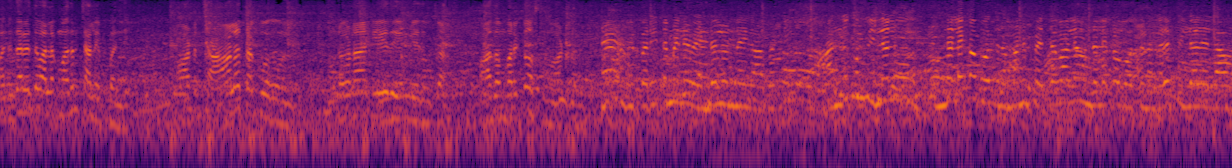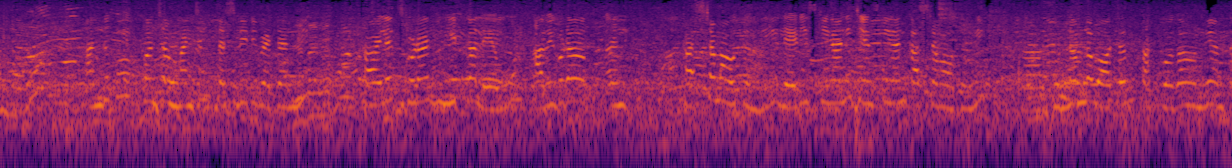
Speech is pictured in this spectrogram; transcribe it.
మధ్యతరగతి వాళ్ళకి మాత్రం చాలా ఇబ్బంది. వాటర్ చాలా తక్కువగా ఉంది. ఉండడానికి లేదు ఏం లేదు. ఒక పాదం వరకే వస్తుంది వాటర్. ఇప్పుడు విపరీతమైన ఎండలు ఉన్నాయి కాబట్టి అందుకు పిల్లలు ఉండలేకపోతున్నాం మనం పెద్దవాళ్ళే ఉండలేకపోతున్నాం కదా పిల్లలు ఎలా ఉంటారు? అందుకు కొంచెం మంచి ఫెసిలిటీ పెట్టండి. టాయిలెట్స్ కూడా నీట్గా లేవు. అవి కూడా కష్టం అవుతుంది. లేడీస్కి కానీ జెంట్స్కి కానీ కష్టం అవుతుంది. గుండంలో వాటర్ తక్కువగా ఉంది. అంత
